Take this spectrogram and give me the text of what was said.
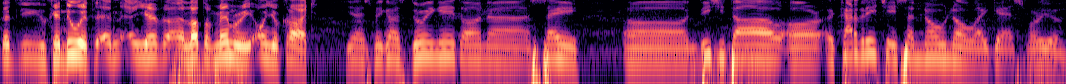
that you you can do it and, and you have a lot of memory on your card. Yes, because doing it on, uh, say, on digital or a cartridge is a no-no, I guess, for you.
